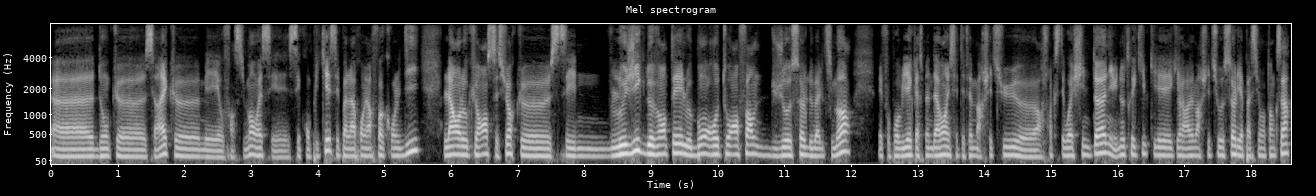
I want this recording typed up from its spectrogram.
Euh, donc euh, c'est vrai que mais offensivement ouais c'est c'est compliqué. C'est pas la première fois qu'on le dit. Là en l'occurrence c'est sûr que c'est une logique de vanter le bon retour en forme du jeu au sol de Baltimore. Mais faut pas oublier que la semaine d'avant il s'était fait marcher dessus euh, alors je crois que c'était Washington. Il y a une autre équipe qui, les, qui leur avait marché dessus au sol il y a pas si longtemps que ça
